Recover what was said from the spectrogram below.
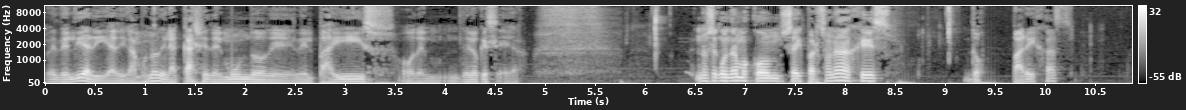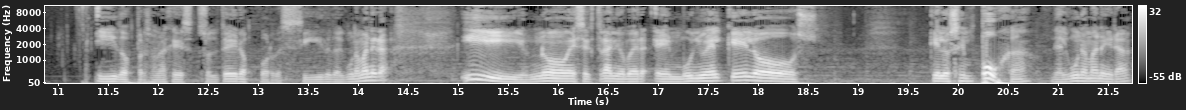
del día a día, digamos, ¿no? De la calle, del mundo, del país o de lo que sea. Nos encontramos con seis personajes, dos parejas y dos personajes solteros, por decir de alguna manera. Y no es extraño ver en Buñuel que los que los empuja de alguna manera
